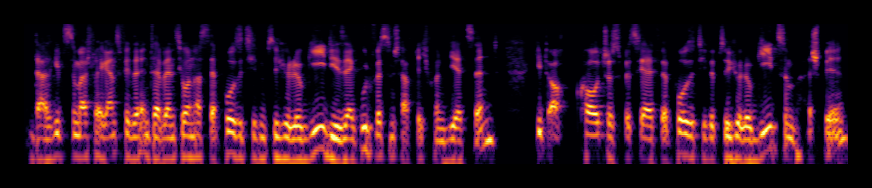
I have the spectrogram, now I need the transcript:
Da gibt es zum Beispiel ganz viele Interventionen aus der positiven Psychologie, die sehr gut wissenschaftlich fundiert sind. Gibt auch Coaches speziell für positive Psychologie zum Beispiel.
